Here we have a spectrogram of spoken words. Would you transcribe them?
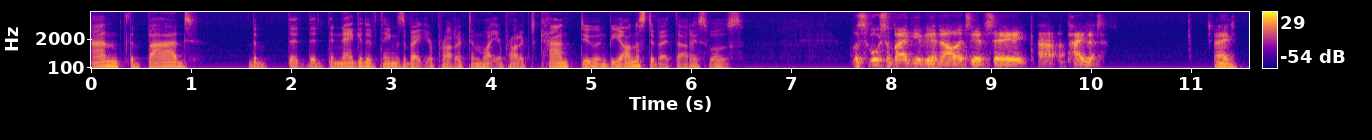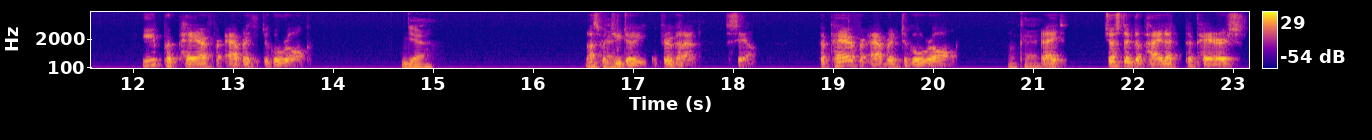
and the bad, the the the, the negative things about your product and what your product can't do, and be honest about that. I suppose. Well, suppose if I give you an analogy of say uh, a pilot, right? Mm. You prepare for everything to go wrong. Yeah. That's okay. what you do if you're going to sail. Prepare for everything to go wrong. Okay. Right? just like the pilot prepares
